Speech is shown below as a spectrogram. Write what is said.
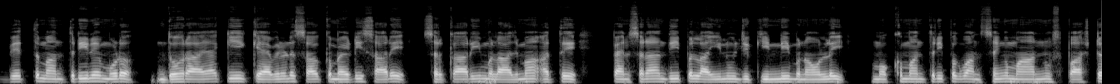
ਵਿੱਤ ਮੰਤਰੀ ਨੇ ਮੁੜ ਦੁਹਰਾਇਆ ਕਿ ਕੈਬਨਿਟ ਸਬ ਕਮੇਟੀ ਸਾਰੇ ਸਰਕਾਰੀ ਮੁਲਾਜ਼ਮਾਂ ਅਤੇ ਪੈਨਸ਼ਨਰਾਂ ਦੀ ਭਲਾਈ ਨੂੰ ਯਕੀਨੀ ਬਣਾਉਣ ਲਈ ਮੁੱਖ ਮੰਤਰੀ ਭਗਵੰਤ ਸਿੰਘ ਮਾਨ ਨੂੰ ਸਪਸ਼ਟ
